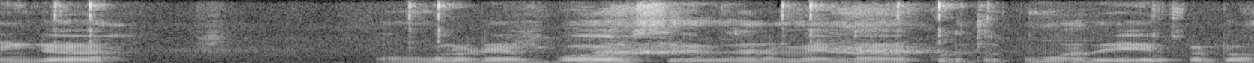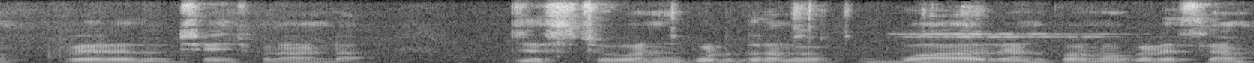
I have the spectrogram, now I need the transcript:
நீங்கள் உங்களுடைய பாய்ஸ் இதில் நம்ம என்ன கொடுத்துருக்கோமோ அதே இருக்கட்டும். வேறு எதுவும் சேஞ்ச் பண்ண வேண்டாம். ஜஸ்ட் ஒன் கொடுத்து நம்ம ரன் பண்ணோம் கடைசியாக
